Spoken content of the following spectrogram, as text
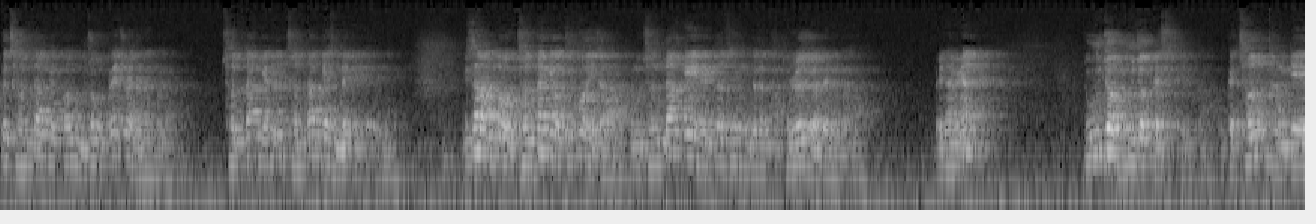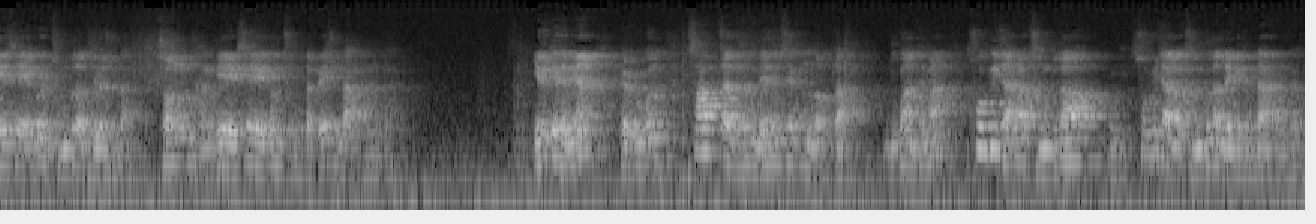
그 전 단계 거는 무조건 빼줘야 되는 거예요. 전 단계는 전 단계에서 냈기 때문에 이 사람도 전 단계가 두 번이잖아. 그럼 전 단계에 냈던 세금들은 다 돌려줘야 되는 거야. 왜냐면 누적 누적 됐으니까. 그러니까 전 단계의 세액은 전부 다 돌려준다. 전 단계의 세액은 전부 다 빼준다라는 거야. 이렇게 되면 결국은 사업자들은 내는 세금은 없다. 누구한테만 소비자가 전부 다 소비자가 전부 다 내게 된다라는 거예요.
